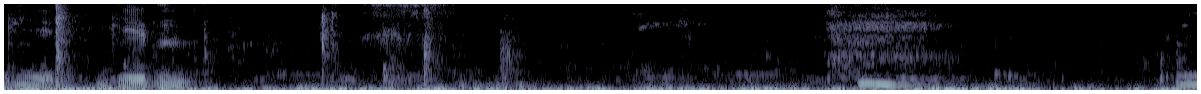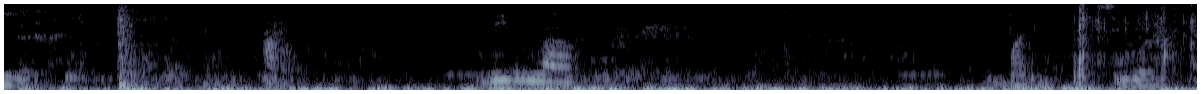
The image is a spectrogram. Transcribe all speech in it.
get, getting Four years. Leave it alone. What inspection girl? he's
